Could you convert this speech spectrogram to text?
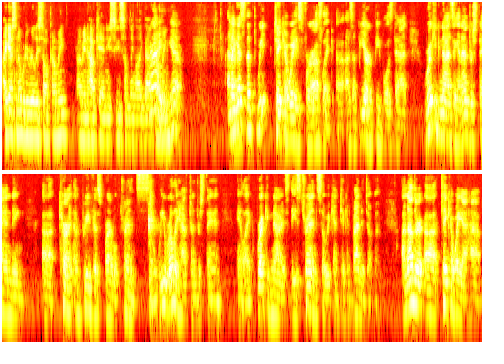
I guess nobody really saw coming. I mean, how can you see something like that right, coming? Yeah. And yeah. I guess the three takeaways for us, like uh, as a PR people, is that recognizing and understanding uh, current and previous viral trends. So we really have to understand and like recognize these trends so we can take advantage of them. Another uh, takeaway I have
